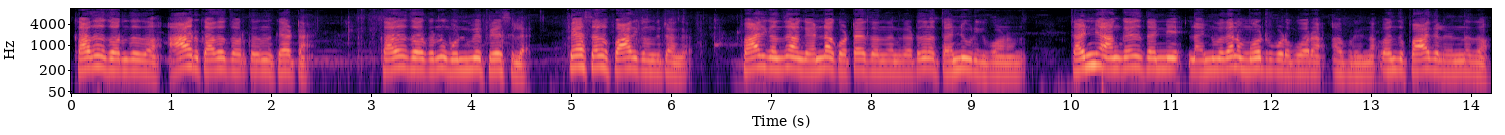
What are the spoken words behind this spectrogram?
கதை திறந்ததும் ஆறு கதை திறக்கிறதுன்னு கேட்டேன். கதை திறக்கிறது ஒன்றுமே பேசலை. பேசாத பாதிக்கு வந்துட்டாங்க. பாதிக்கு வந்து அங்கே என்ன கொட்டாய திறந்தேன்னு கேட்டது நான் தண்ணி குடிக்க போனேன். தண்ணி அங்கே தண்ணி நான் இனிமேல் தான் நான் மோட்ரு போட போகிறேன் அப்படின்னா வந்து பாதியில் நின்னதும்.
